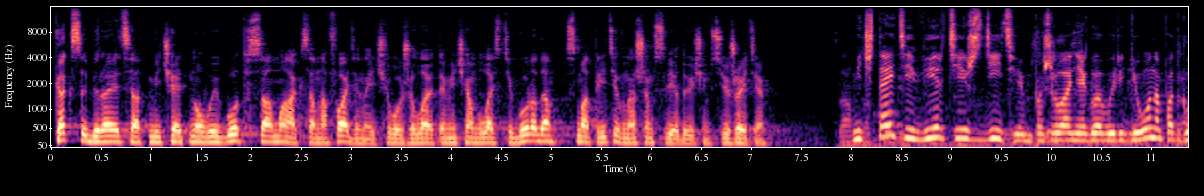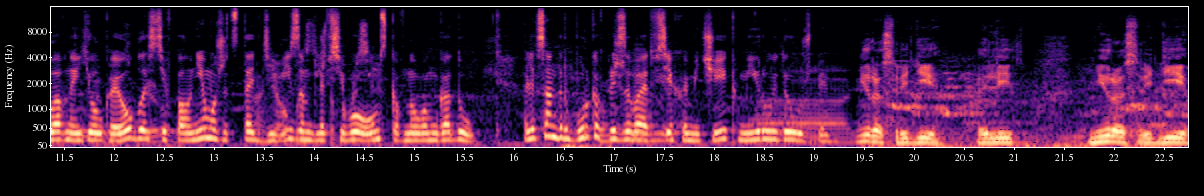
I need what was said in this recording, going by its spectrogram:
Как собирается отмечать Новый год сама Оксана Фадина и чего желают амичам власти города, смотрите в нашем следующем сюжете. Мечтайте, верьте и ждите. Пожелание главы региона под главной елкой области вполне может стать девизом для всего Омска в новом году. Александр Бурков призывает всех омичей к миру и дружбе. Мира среди элит, мира среди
